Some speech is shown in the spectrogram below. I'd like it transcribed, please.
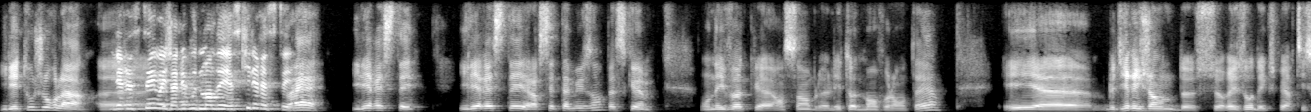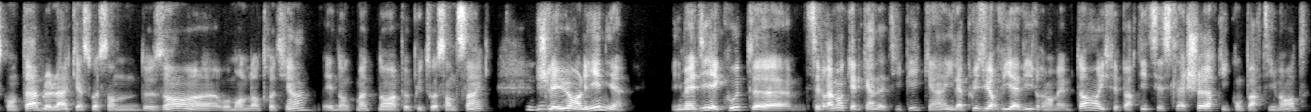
Il est toujours là. Il est resté, oui, j'allais vous demander, est-ce qu'il est resté? Ouais, il est resté. Il est resté. Alors, c'est amusant parce que on évoque ensemble l'étonnement volontaire. Et euh, le dirigeant de ce réseau d'expertise comptable, là, qui a 62 ans euh, au moment de l'entretien, et donc maintenant un peu plus de 65, mm -hmm. je l'ai eu en ligne. Il m'a dit, écoute, euh, c'est vraiment quelqu'un d'atypique. Hein. Il a plusieurs vies à vivre en même temps. Il fait partie de ces slashers qui compartimentent.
